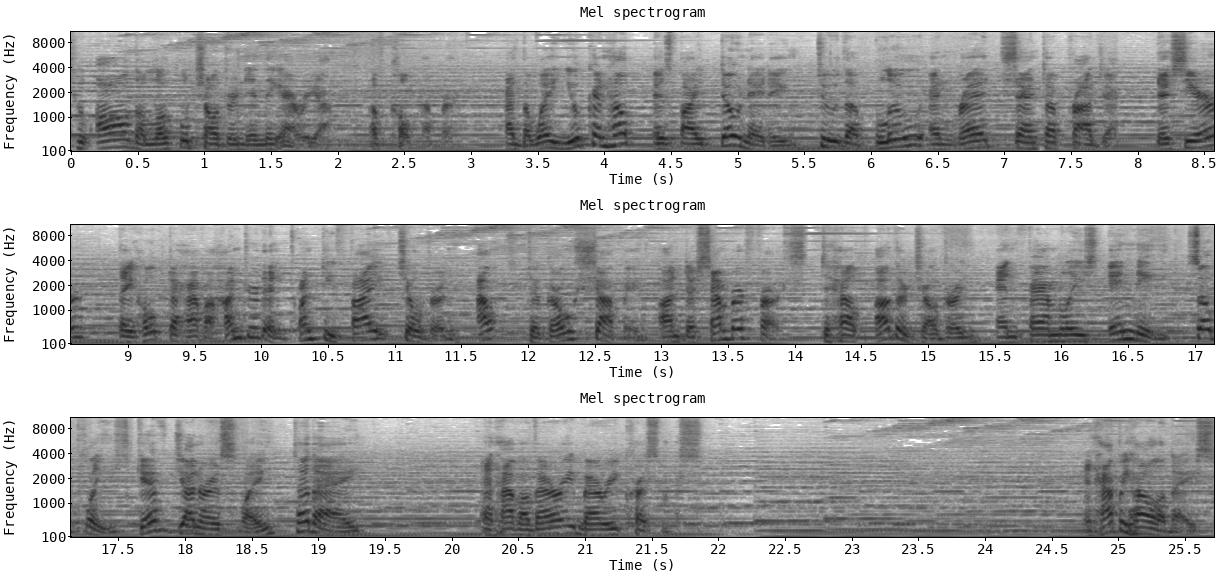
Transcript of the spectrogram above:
to all the local children in the area of Culpeper. And the way you can help is by donating to the Blue and Red Santa Project. This year, they hope to have 125 children out to go shopping on December 1st to help other children and families in need. So please give generously today and have a very Merry Christmas and happy holidays.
